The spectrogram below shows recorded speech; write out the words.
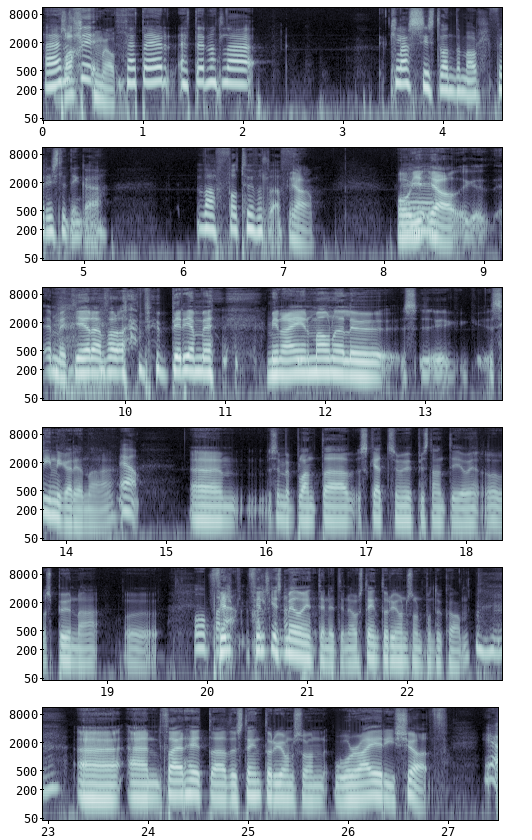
er Vaknað. þetta er, þetta er náttúrulega klassíst vandamál fyrir Íslendinga. Vaff og tvöfald vaff. Já og ég, Eh. já, emmitt, ég er að fara að byrja með mína eigin mánaðilegu sýningar hérna. Um, sem er blanda sketsum uppistandi og, og spuna og og fylg, fylgist með á internetinu á steindorjónsson.com mm uh, en það er heita The Steindor Jónsson Variety Shove. Já,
